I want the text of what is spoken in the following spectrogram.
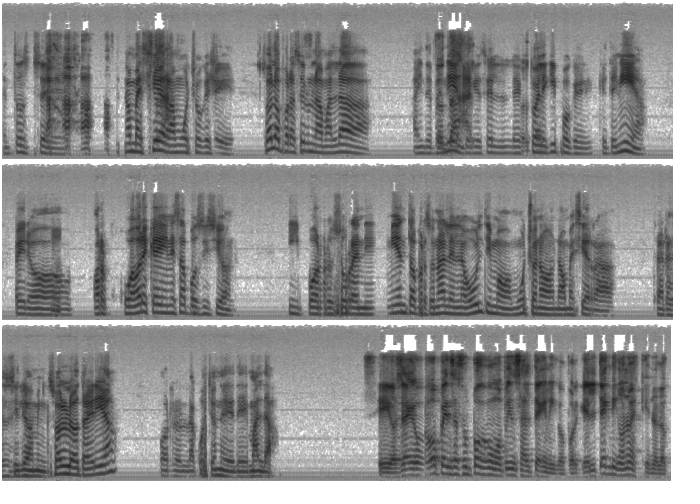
Entonces no me cierra mucho que llegue. Solo por hacer una maldad a Independiente, Total, que es el actual total. equipo que, que tenía. Pero por jugadores que hay en esa posición y por su rendimiento personal en lo último, mucho no, no me cierra traer a Cecilio Domínguez. Solo lo traería por la cuestión de, de maldad. Sí, o sea que vos pensás un poco como piensa el técnico, porque el técnico no es que no lo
